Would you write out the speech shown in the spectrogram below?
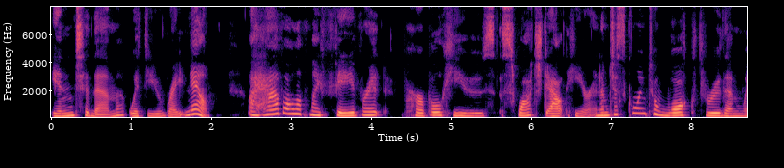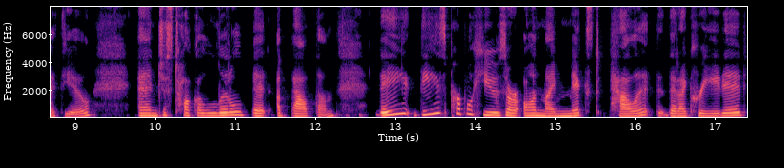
into them with you right now. I have all of my favorite purple hues swatched out here and I'm just going to walk through them with you and just talk a little bit about them. They These purple hues are on my mixed palette that I created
